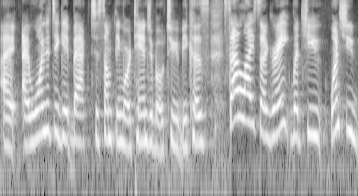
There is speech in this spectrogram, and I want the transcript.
I, I wanted to get back to something more tangible too because satellites are great, but you once you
